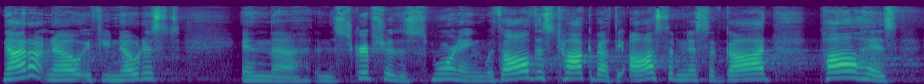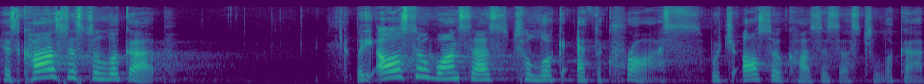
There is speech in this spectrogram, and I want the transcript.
Now, I don't know if you noticed in the, in the scripture this morning, with all this talk about the awesomeness of God, Paul has, has caused us to look up. But he also wants us to look at the cross, which also causes us to look up.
